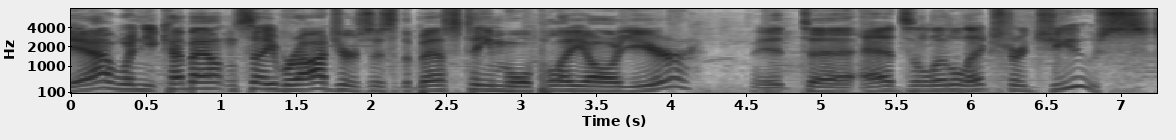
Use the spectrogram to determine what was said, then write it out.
Yeah, when you come out and say Rogers is the best team we'll play all year, it uh, adds a little extra juice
